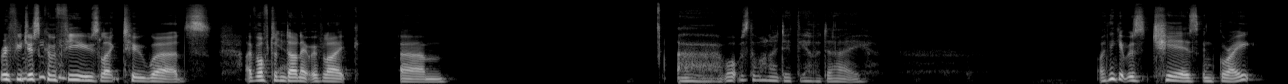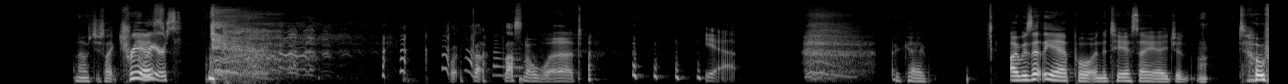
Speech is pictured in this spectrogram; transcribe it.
or if you just confuse like two words. I've often Yeah. done it with like um uh, what was the one I did the other day? I think it was cheers and great. And I was just like, cheers. Careers. Like, that- that's not a word. Yeah. Okay. I was at the airport and the TSA agent told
